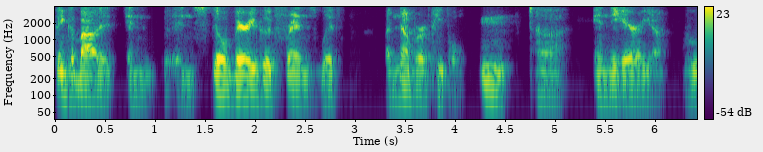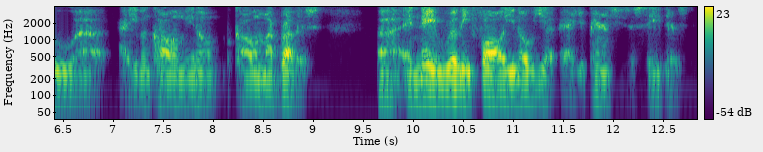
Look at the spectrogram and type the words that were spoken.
think about it and and still very good friends with a number of people Mm. uh, in the area who uh, I even call them, you know, call them my brothers. Uh, and they really fall, you know, your, your parents used to say there's,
